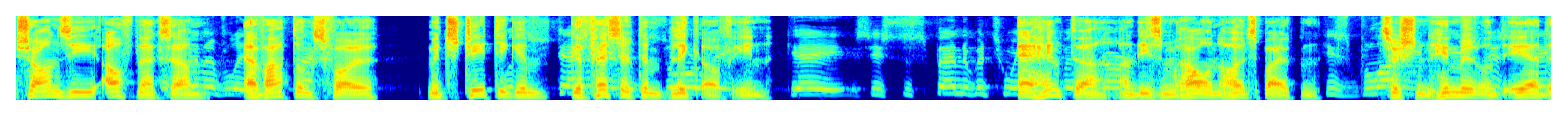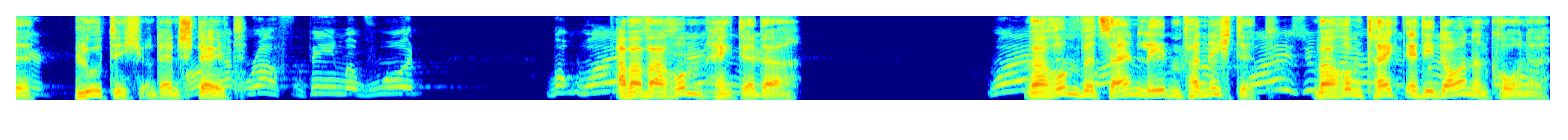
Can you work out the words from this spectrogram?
Schauen Sie aufmerksam, erwartungsvoll, mit stetigem, gefesseltem Blick auf ihn. Er hängt da an diesem rauen Holzbalken zwischen Himmel und Erde, blutig und entstellt. Aber warum hängt er da? Warum wird sein Leben vernichtet? Warum trägt er die Dornenkrone?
